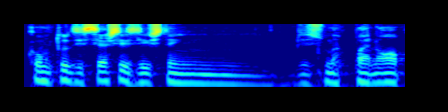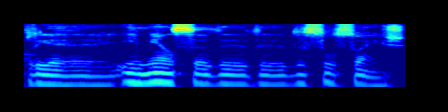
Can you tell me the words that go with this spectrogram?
Como tu disseste, existem, existe uma panóplia imensa de, de, de soluções.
